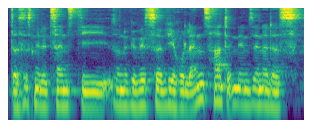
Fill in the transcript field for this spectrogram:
Das ist eine Lizenz, die so eine gewisse Virulenz hat, in dem Sinne, dass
